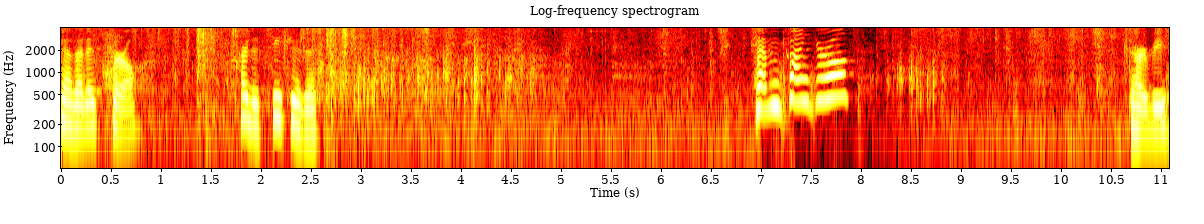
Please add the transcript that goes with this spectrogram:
Yeah, that is Pearl. Hard to see through this. Having fun, girls? Darby.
